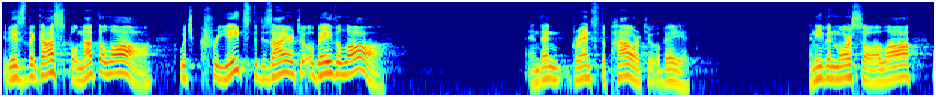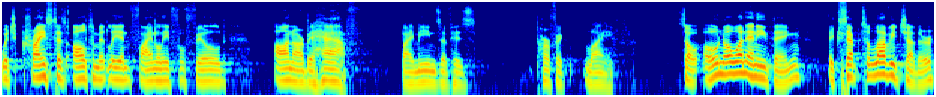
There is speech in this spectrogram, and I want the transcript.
It is the gospel, not the law, which creates the desire to obey the law. And then grants the power to obey it. And even more so, a law which Christ has ultimately and finally fulfilled on our behalf by means of his perfect life. So, owe no one anything except to love each other,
